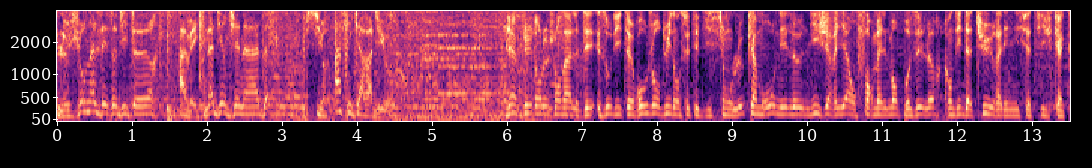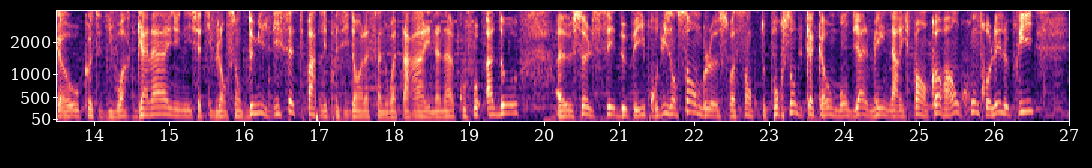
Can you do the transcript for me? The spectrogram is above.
Le journal des auditeurs avec Nadir Djenad sur Africa Radio. Bienvenue dans le journal des auditeurs. Aujourd'hui dans cette édition, le Cameroun et le Nigeria ont formellement posé leur candidature à l'initiative Cacao Côte d'Ivoire Ghana, une initiative lancée en 2017 par les présidents Alassane Ouattara et Nana Akufo-Addo. Seuls ces deux pays produisent ensemble 60% du cacao mondial, mais ils n'arrivent pas encore à en contrôler le prix.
